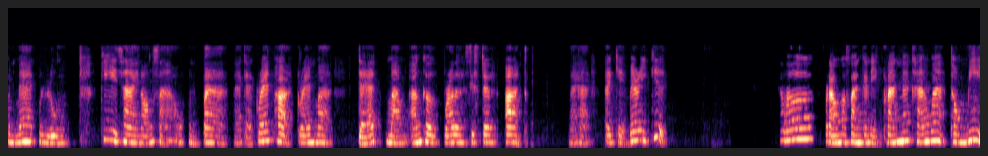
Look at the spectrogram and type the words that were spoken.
คุณแม่ คุณลุง พี่ชาย น้องสาว คุณป้า นะคะ grandpa grandma dad mom uncle brother sister aunt นะคะ โอเค very good Hello เรามาฟังกันอีกครั้งนะคะว่าทอมมี่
